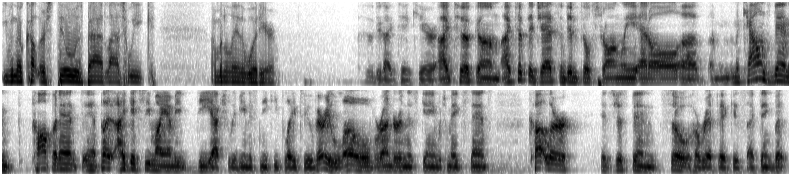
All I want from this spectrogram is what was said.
even though Cutler still was bad last week, I'm going to lay the wood here. Who did I take here? I took um, I took the Jets and didn't feel strongly at all. Uh, I mean, McCown's been competent, and, but I could see Miami D actually being a sneaky play too. Very low over under in this game, which makes sense. Cutler has just been so horrific, is I think, but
